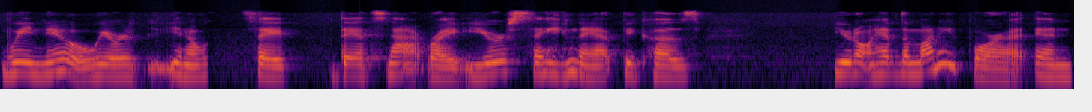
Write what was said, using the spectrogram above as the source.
we knew we were, you know, say that's not right. You're saying that because you don't have the money for it. And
